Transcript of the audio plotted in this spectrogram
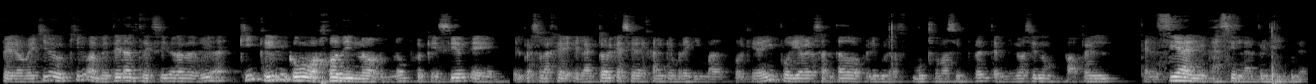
Pero me quiero, quiero meter antes de seguir hablando de la película. Qué increíble cómo bajó Dean Norris, ¿no? Porque sí, eh, el personaje, el actor que hacía de Hank en Breaking Bad. Porque ahí podía haber saltado a películas mucho más importantes. Terminó haciendo un papel terciario casi en la película.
